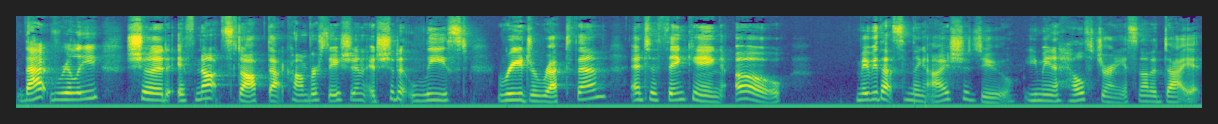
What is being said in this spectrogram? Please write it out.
That really should, if not stop that conversation, it should at least redirect them into thinking, oh, maybe that's something I should do. You mean a health journey, it's not a diet.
